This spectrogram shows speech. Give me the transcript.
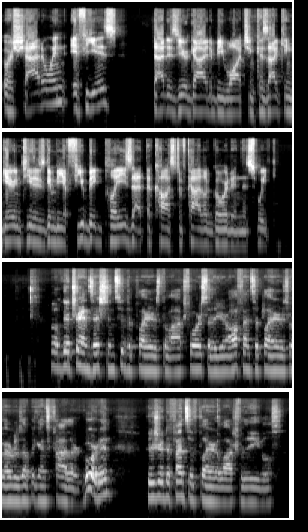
or shadowing, if he is, that is your guy to be watching because I can guarantee there's going to be a few big plays at the cost of Kyler Gordon this week. Well, good transition to the players to watch for. So your offensive players, whoever's up against Kyler Gordon, who's your defensive player to watch for the Eagles?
